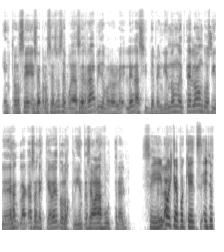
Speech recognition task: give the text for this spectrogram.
Entonces, ese proceso se puede hacer rápido, pero Le- Lela, si, dependiendo de donde esté el hongo, si le dejan la casa en esqueleto, los clientes se van a frustrar. Sí, ¿verdad? porque, porque ellos,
